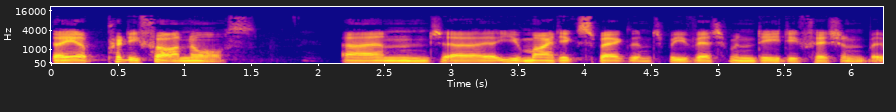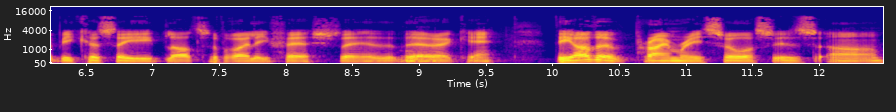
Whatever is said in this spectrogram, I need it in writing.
they are pretty far north. And uh, you might expect them to be vitamin D deficient, but because they eat lots of oily fish, they're, they're mm-hmm. okay. The other primary source is uh,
